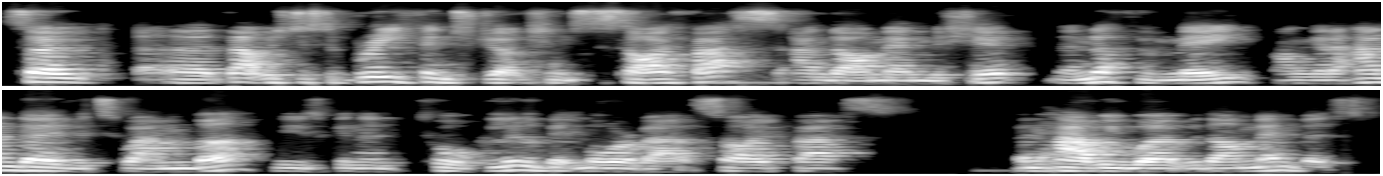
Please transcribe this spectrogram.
So uh, that was just a brief introduction to CIFAS and our membership. Enough of me. I'm going to hand over to Amber, who's going to talk a little bit more about CIFAS and how we work with our members.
